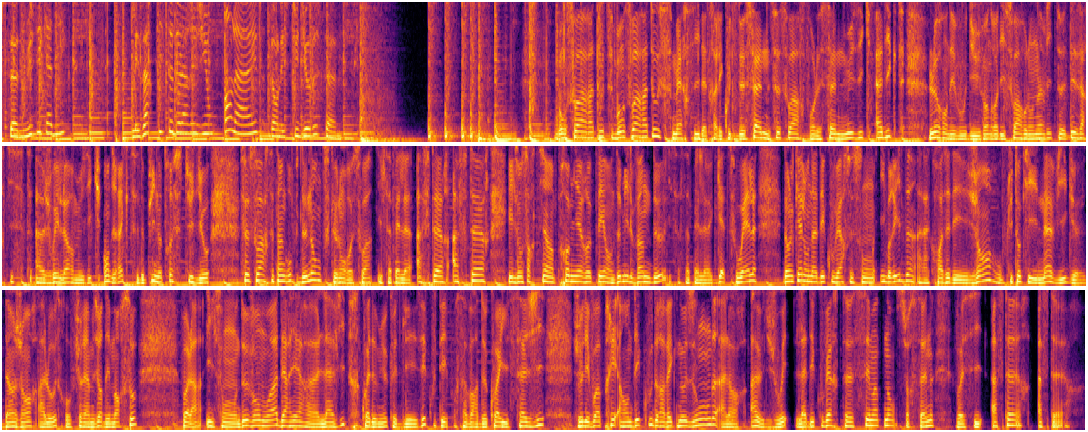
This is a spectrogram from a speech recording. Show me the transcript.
Sun Music Addict, les artistes de la région en live dans les studios de Sun. Bonsoir à toutes, bonsoir à tous. Merci d'être à l'écoute de Sun ce soir pour le Sun Music Addict, le rendez-vous du vendredi soir où l'on invite des artistes à jouer leur musique en direct depuis notre studio. Ce soir, c'est un groupe de Nantes que l'on reçoit. Il s'appelle After After. Ils ont sorti un premier EP en 2022. Ça s'appelle Get Well, dans lequel on a découvert ce son hybride à la croisée des genres, ou plutôt qui navigue d'un genre à l'autre au fur et à mesure des morceaux. Voilà, ils sont devant moi, derrière la vitre. Quoi de mieux que de les écouter pour savoir de quoi il s'agit. Je les vois prêts à en découdre avec nos ondes, alors à eux de jouer. La découverte, c'est maintenant sur Sun. Voici After After.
